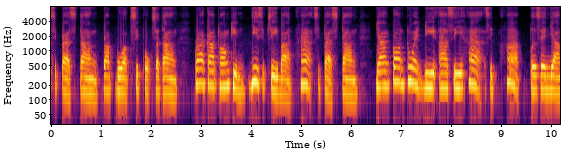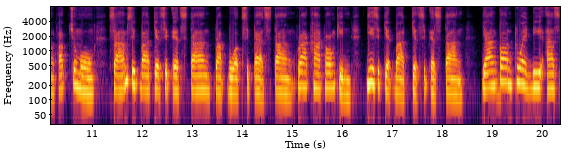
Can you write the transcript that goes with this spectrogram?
58 สตางค์ ปรับบวก 16 สตางค์ ราคาท้องถิ่น 24 บาท 58 สตางค์ ยางก้อนถ้วย DRC 55%ยางพักชั่วโมง 30 บาท 71 สตางค์ ปรับบวก 18 สตางค์ ราคาท้องถิ่น 27 บาท 71 สตางค์ ยางก้อนถ้วย DRC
